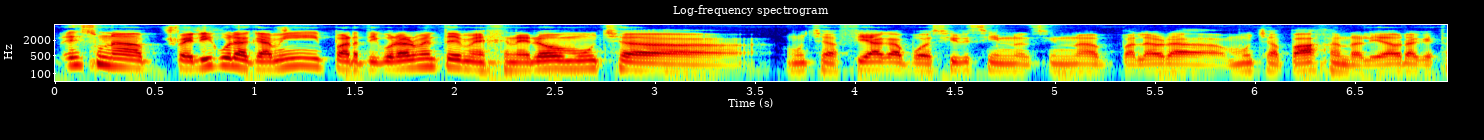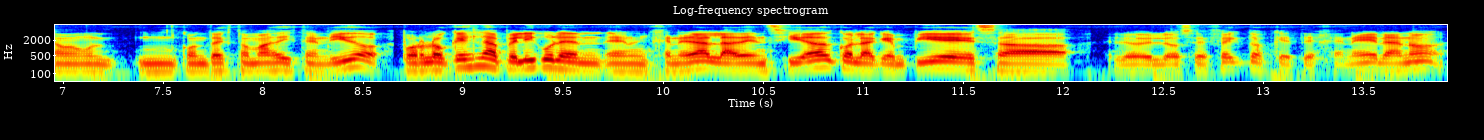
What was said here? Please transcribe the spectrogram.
es una película que a mí particularmente me generó mucha mucha fiaca, puedo decir, sin, sin una palabra, mucha paja en realidad, ahora que estamos en un, un contexto más distendido, por lo que es la película en, en general, la densidad con la que empieza, lo- los efectos que te genera, ¿no?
